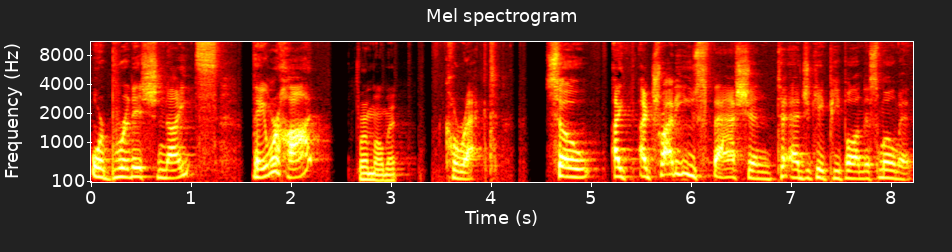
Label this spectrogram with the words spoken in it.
or british knights they were hot For a moment. Correct. So I, I try to use fashion to educate people on this moment.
